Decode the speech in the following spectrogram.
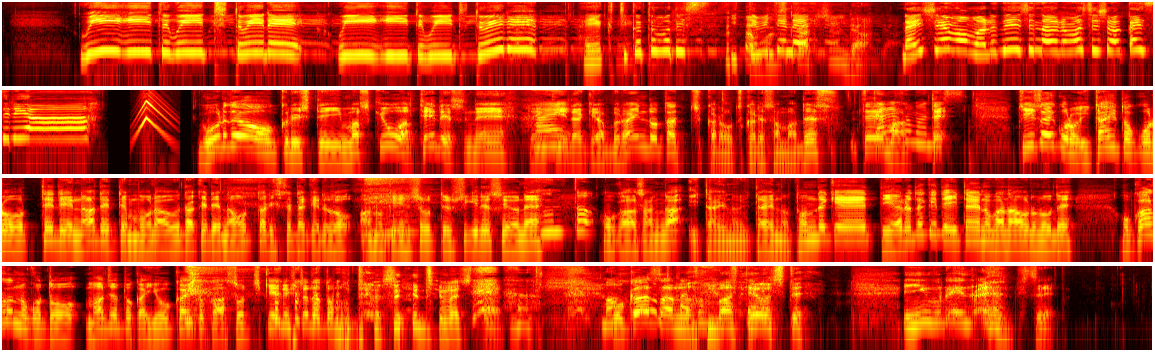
We eat wheat to eat it. We eat wheat to eat it. 早口言葉です。言ってみてね。来週もマルデージのうるま市紹介するよゴールではお送りしています。今日は手ですね。はい天気だけはブラインドタッチからお疲れ様です。テーマ手。小さい頃痛いところを手で撫でてもらうだけで治ったりしてたけれど、あの現象って不思議ですよね。お母さんが痛いの痛いの飛んでけーってやるだけで痛いのが治るので、お母さんのことを魔女とか妖怪とかそっち系の人だと思って忘れてました。お母さんの真似をして、インフルエンザ、失礼。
